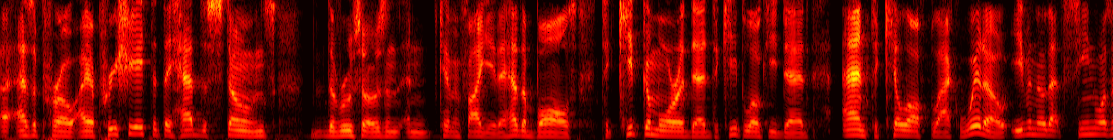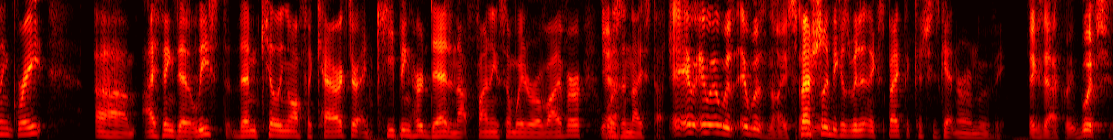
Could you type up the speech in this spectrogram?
uh, as a pro. I appreciate that they had the stones, the Russos and, and Kevin Feige. They had the balls to keep Gamora dead, to keep Loki dead, and to kill off Black Widow. Even though that scene wasn't great, um, I think that at least them killing off a character and keeping her dead and not finding some way to revive her was a nice touch. It, it, it was it was nice, Especially because we didn't expect it because she's getting her own movie. Exactly. Which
